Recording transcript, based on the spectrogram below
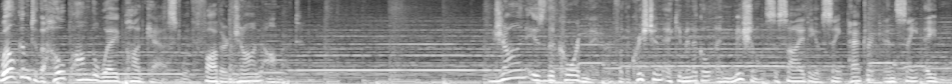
Welcome to the Hope on the Way podcast with Father John Ament. John is the coordinator for the Christian Ecumenical and Missional Society of St. Patrick and St. Aidan,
